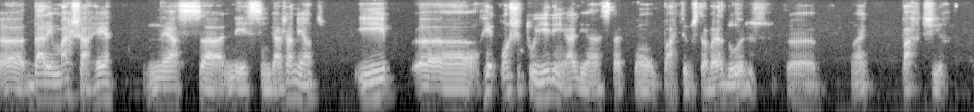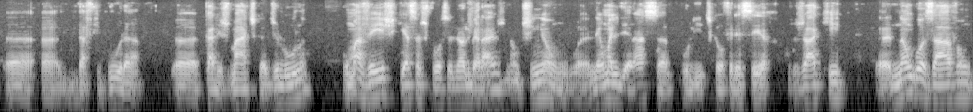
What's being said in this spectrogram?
uh, darem marcha ré nessa, nesse engajamento e uh, reconstituírem a aliança com o Partido dos Trabalhadores, uh, né, partir da figura carismática de Lula, uma vez que essas forças neoliberais não tinham nenhuma liderança política a oferecer, já que não gozavam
